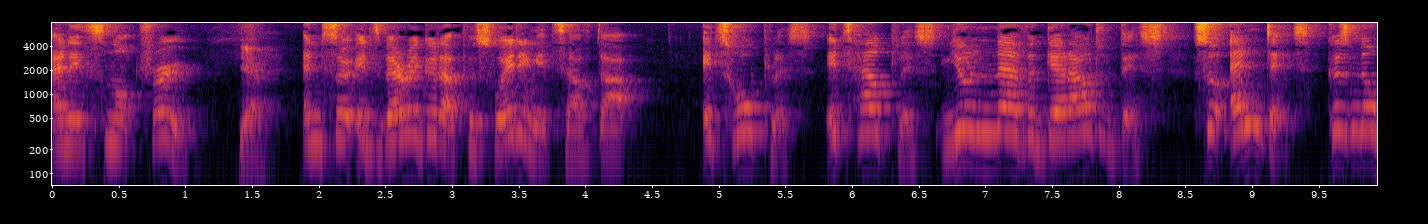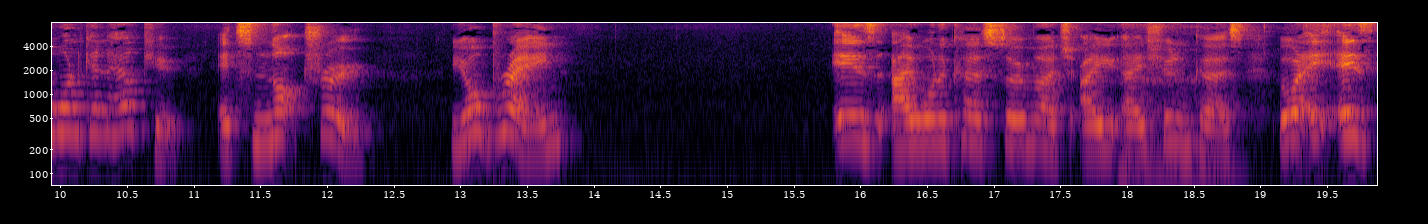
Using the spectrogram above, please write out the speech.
and it's not true. yeah. And so it's very good at persuading itself that it's hopeless, it's helpless, you'll never get out of this. So end it, because no one can help you. It's not true. Your brain is I want to curse so much. I, I shouldn't curse. But what it is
